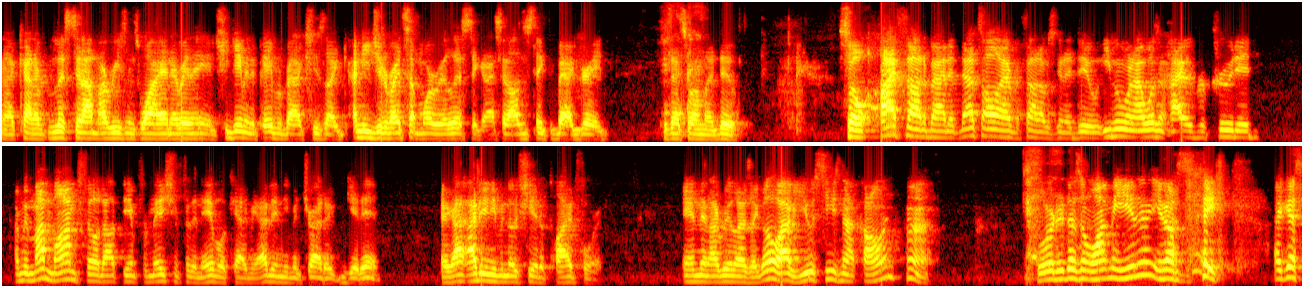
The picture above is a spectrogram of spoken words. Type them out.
And I kind of listed out my reasons why and everything. And she gave me the paper back. She's like, "I need you to write something more realistic." And I said, "I'll just take the bad grade because that's what I'm going to do." So I thought about it. That's all I ever thought I was going to do. Even when I wasn't highly recruited, I mean, my mom filled out the information for the Naval Academy. I didn't even try to get in. Like, I, I didn't even know she had applied for it. And then I realized, like, oh, wow, USC's not calling, huh? Florida doesn't want me either. You know, it's like, I guess,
